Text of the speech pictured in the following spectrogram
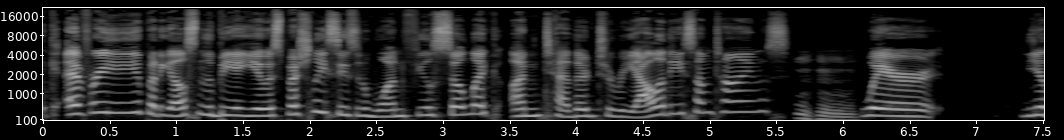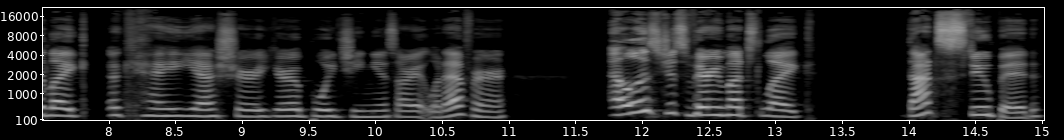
like everybody else in the BAU, especially season one, feels so like untethered to reality sometimes. mhm. where you're like, okay, yeah, sure, you're a boy genius, all right, whatever. Ella's just very much like, that's stupid.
